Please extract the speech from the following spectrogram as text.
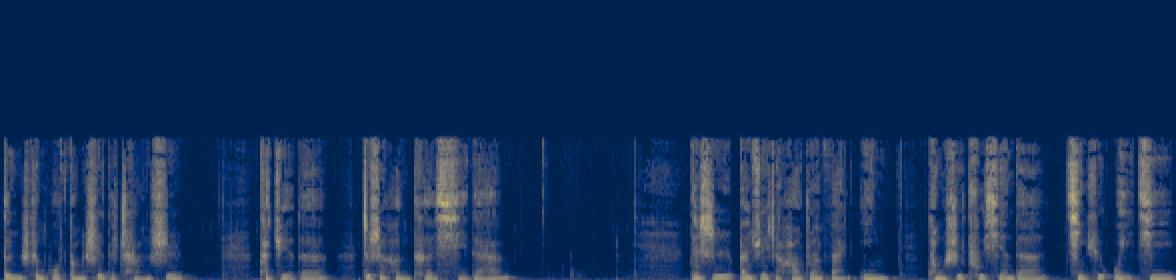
跟生活方式的尝试。他觉得这是很可惜的。但是，伴随着好转反应，同时出现的情绪危机。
